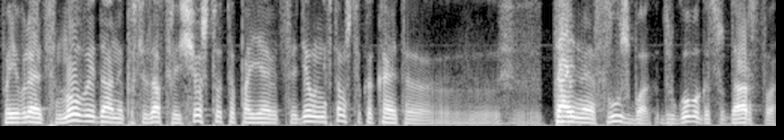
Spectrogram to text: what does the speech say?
появляются новые данные, послезавтра еще что-то появится. Дело не в том, что какая-то э, тайная служба другого государства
